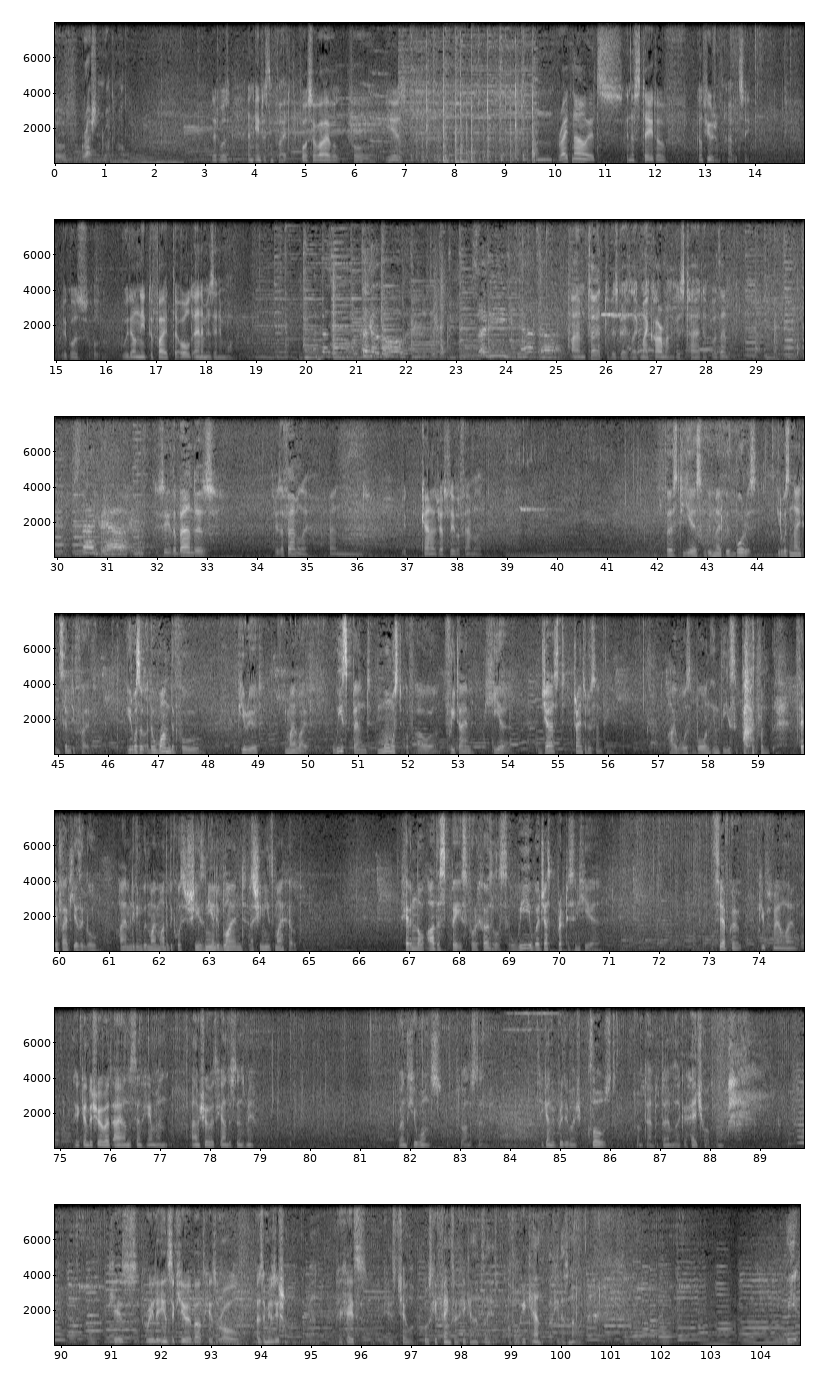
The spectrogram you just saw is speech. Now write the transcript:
of Russian rock and roll. That was an interesting fight for survival for years. Mm, Right now, it's in a state of confusion, I would say, because we don't need to fight the old enemies anymore. I'm tied to these guys, like my karma is tied up with them. You see, the band is is a family, and you cannot just leave a family. First years we met with Boris, it was 1975. It was a, the wonderful period in my life. We spent most of our free time here, just trying to do something. I was born in this apartment 35 years ago. I am living with my mother because she is nearly blind and she needs my help. Having no other space for rehearsals, we were just practicing here. Sevka keeps me in line. He can be sure that I understand him, and I'm sure that he understands me. When he wants to understand me. He can be pretty much closed from time to time like a hedgehog. He's really insecure about his role as a musician in the band. He hates his cello because he thinks that he cannot play it, although he can, but he doesn't know it. We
